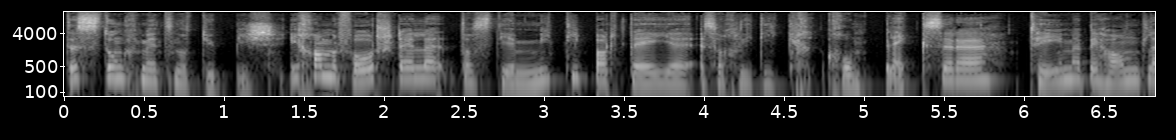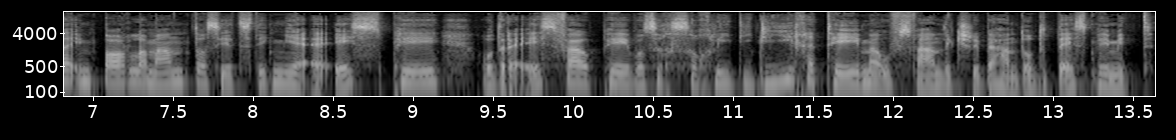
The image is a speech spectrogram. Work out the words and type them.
Das dunkelt mir jetzt noch typisch. Ich kann mir vorstellen, dass die Mitte-Parteien so ein die komplexeren Themen behandeln im Parlament, als jetzt irgendwie eine SP oder eine SVP, wo sich so ein die gleichen Themen aufs Fähnchen geschrieben haben. Oder die SP mit,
